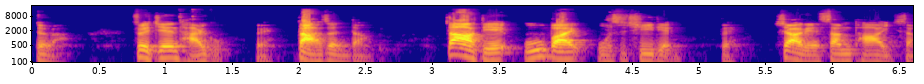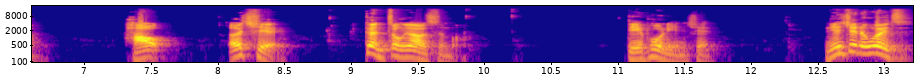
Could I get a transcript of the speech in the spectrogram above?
对吧？所以今天台股对大震荡，大跌五百五十七点，对，下跌三趴以上。好，而且更重要的是什么？跌破年线，年线的位置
